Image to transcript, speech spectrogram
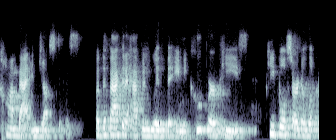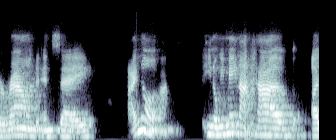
combat injustice. But the fact that it happened with the Amy Cooper piece, people start to look around and say, I know, you know, we may not have a,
